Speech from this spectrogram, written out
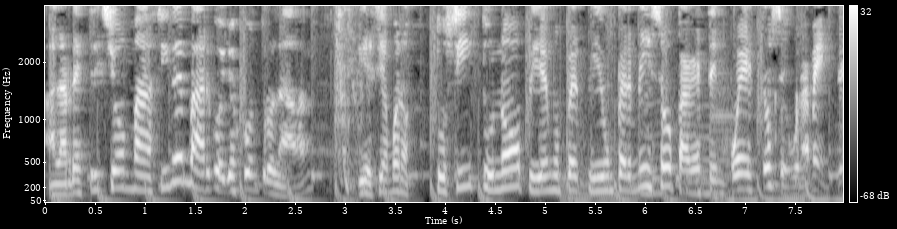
a la restricción más, sin embargo ellos controlaban y decían bueno, tú sí, tú no, piden un, pide un permiso, paga este impuesto seguramente.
